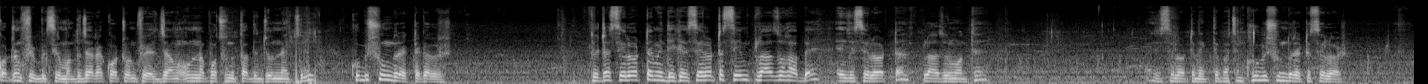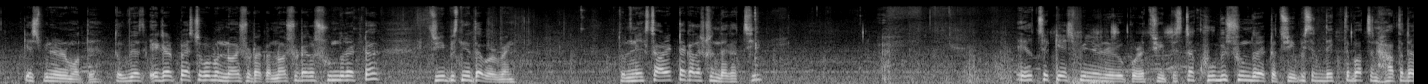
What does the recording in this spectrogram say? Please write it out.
কটন ফেব্রিক্সের মধ্যে, যারা কটন জামা অন্য পছন্দ তাদের জন্য অ্যাকচুয়ালি খুবই সুন্দর একটা কালার তো এটা সেলোয়ারটা আমি দেখে সেলোয়ারটা সেম প্লাজো হবে, এই যে সেলোয়ারটা প্লাজোর মধ্যে। এই যে সেলোয়ারটা দেখতে পাচ্ছেন, খুবই সুন্দর একটা সেলোয়ার কেশমিনের মধ্যে। তো বিয়াস এটার প্রাইসটা পড়বে নয়শো টাকা, নয়শো টাকার সুন্দর একটা থ্রি পিস নিতে পারবেন। তো নেক্সট আরেকটা কালেকশন দেখাচ্ছি। এই হচ্ছে কেশ মিলিয়নের উপরে থ্রি পিসটা খুবই সুন্দর একটা থ্রি পিস দেখতে পাচ্ছেন, হাতাটা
